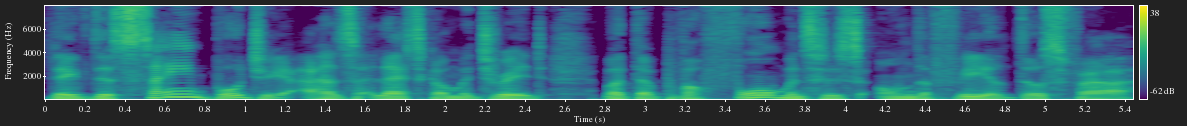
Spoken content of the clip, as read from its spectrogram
They've the same budget as Atletico Madrid, but the performances on the field thus far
